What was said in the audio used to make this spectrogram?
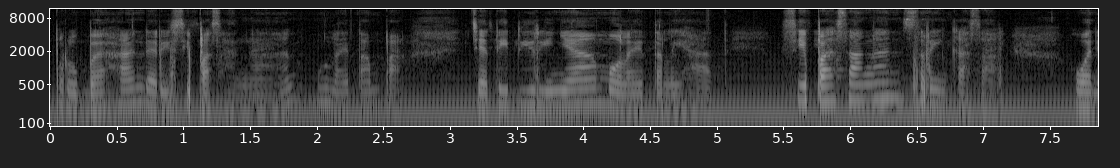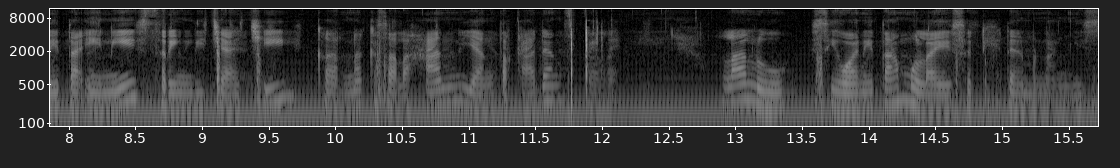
Perubahan dari si pasangan mulai tampak. Jati dirinya mulai terlihat Si pasangan sering kasar. Wanita ini sering dicaci karena kesalahan yang terkadang sepele. Lalu, si wanita mulai sedih dan menangis.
